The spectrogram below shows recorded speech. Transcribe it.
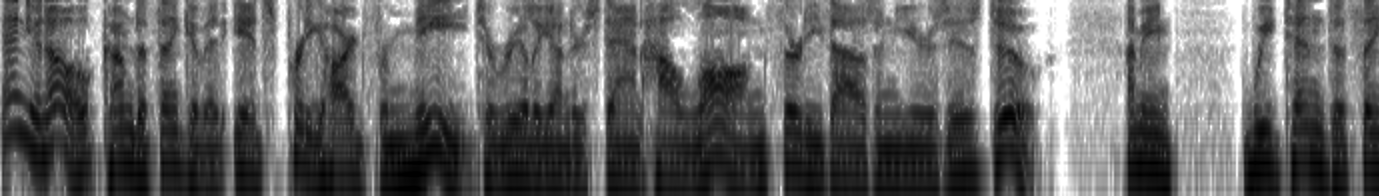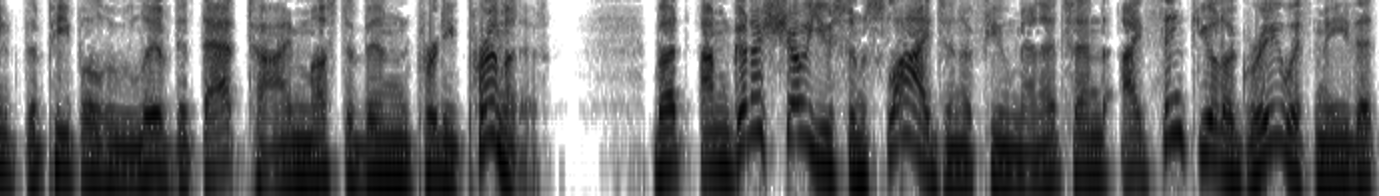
And you know, come to think of it, it's pretty hard for me to really understand how long 30,000 years is too. I mean, we tend to think the people who lived at that time must have been pretty primitive. But I'm going to show you some slides in a few minutes, and I think you'll agree with me that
